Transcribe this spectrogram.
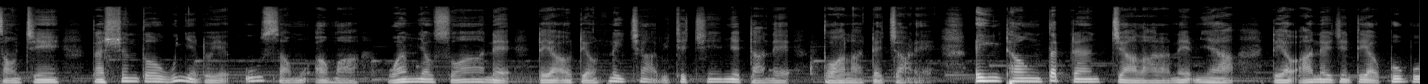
ဆောင်ခြင်းတရှင်သောဝိညာဉ်တို့ရဲ့ဥဆောင်မှုအောက်မှာဝမ်းမြောက်စွာနဲ့တရားအတောင်နှိတ်ချပြီးချစ်ချင်းမေတ္တာနဲ့ သွာလာတက်ကြတယ်။အိမ်ထောင်တက်တန်းကြာလာတာနဲ့မြတယောက်အားနေချင်းတယောက်ပူပူ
